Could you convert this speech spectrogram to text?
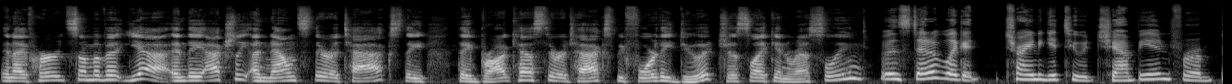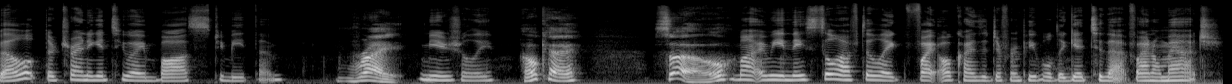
and I've heard some of it. Yeah, and they actually announce their attacks. They they broadcast their attacks before they do it, just like in wrestling. But instead of like a trying to get to a champion for a belt, they're trying to get to a boss to beat them. Right. Usually, Okay. So, but I mean, they still have to like fight all kinds of different people to get to that final match.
